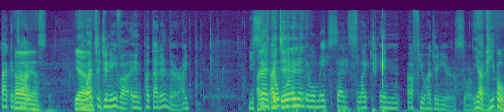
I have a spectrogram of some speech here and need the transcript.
back in time. Oh time. yes. You Yeah. went to Geneva and put that in there. I. You said, I "Don't worry, did. it will make sense like in a few hundred years." Or Yeah, whatever. people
